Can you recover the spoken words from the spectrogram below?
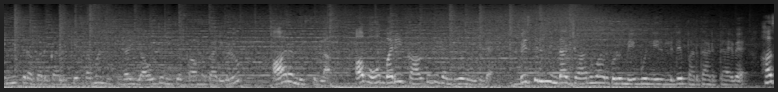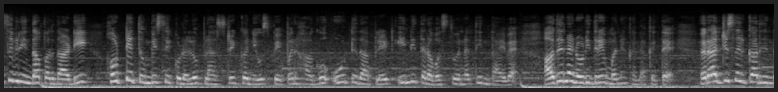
ಇನ್ನಿತರ ಬರಗಾಲಕ್ಕೆ ಸಂಬಂಧಿಸಿದ ಯಾವುದೇ ರೀತಿಯ ಕಾಮಗಾರಿಗಳು ಆರಂಭಿಸಿಲ್ಲ. ಅವು ಬರೀ ಕಾಗದದಲ್ಲಿಯೇ ಉಳಿದಿದೆ. ಬಿಸಿಲಿನಿಂದ ಜಾನುವಾರುಗಳು ಮೇವು ನೀರಿಲ್ಲದೆ ಪರದಾಡ್ತಾ ಇವೆ. ಹಸಿವಿನಿಂದ ಪರದಾಡಿ ಹೊಟ್ಟೆ ತುಂಬಿಸಿಕೊಳ್ಳಲು ಪ್ಲಾಸ್ಟಿಕ್, ನ್ಯೂಸ್ ಪೇಪರ್ ಹಾಗೂ ಊಟದ ಪ್ಲೇಟ್ ಇನ್ನಿತರ ವಸ್ತುವನ್ನ ತಿಂತಾ ಇವೆ. ಅದನ್ನ ನೋಡಿದ್ರೆ ಮನ ಕಲಾಕತ್ತೆ. ರಾಜ್ಯ ಸರ್ಕಾರದಿಂದ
